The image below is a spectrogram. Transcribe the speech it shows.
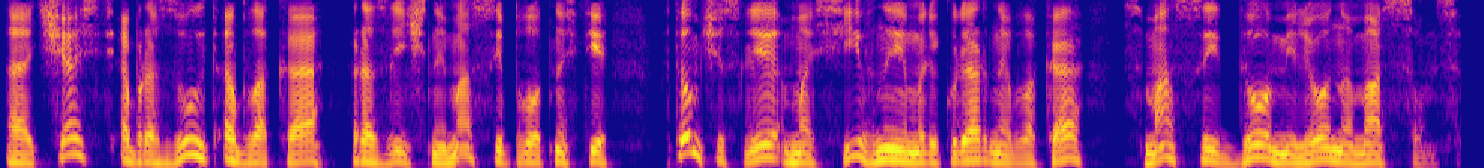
а часть образует облака различной массы и плотности, в том числе массивные молекулярные облака с массой до миллиона масс Солнца.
